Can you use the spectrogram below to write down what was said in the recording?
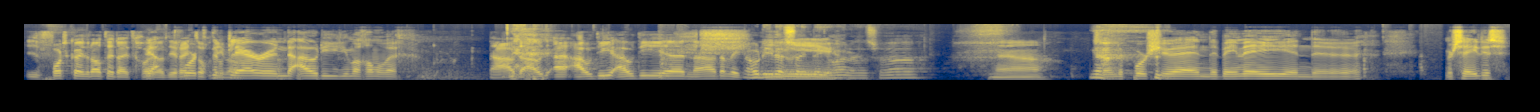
je, Ford kan je er altijd uit gooien. Ja, die Ford, toch de niet McLaren, de Audi, die mag allemaal weg. Nou, de Audi, uh, Audi, Audi uh, nou, dat weet ik Audi, niet. dat zijn dingen hoor. Dat is, uh... Nou. Zo'n de Porsche en de BMW en de Mercedes.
